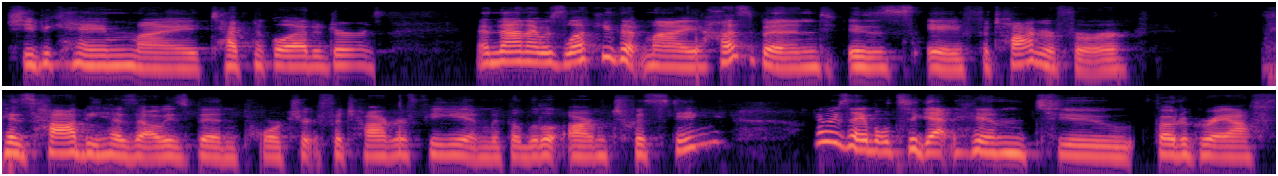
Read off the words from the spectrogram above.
She became my technical editor. And then I was lucky that my husband is a photographer. His hobby has always been portrait photography, and with a little arm twisting, I was able to get him to photograph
